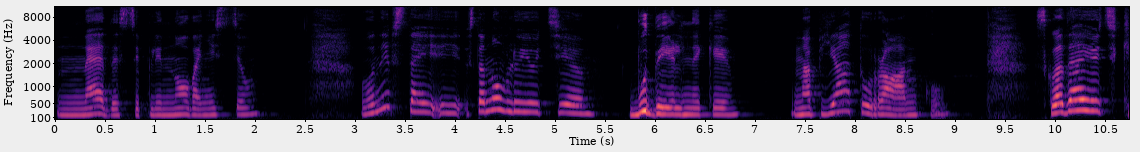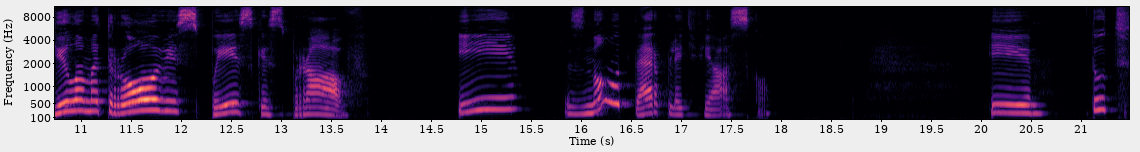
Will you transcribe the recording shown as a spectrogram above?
недисциплінованістю. Вони встановлюють е, будильники на п'яту ранку, складають кілометрові списки справ і знову терплять фіаско. І тут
